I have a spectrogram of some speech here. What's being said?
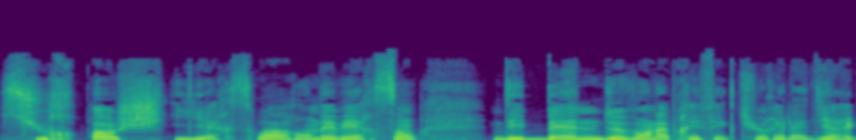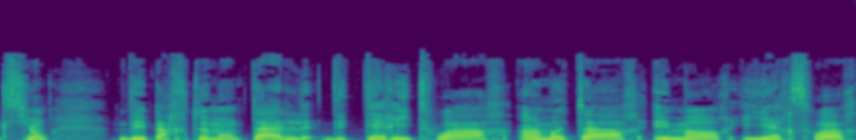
sur Hoche hier soir en déversant des bennes devant la préfecture et la direction départementale des territoires. Un motard est mort hier soir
